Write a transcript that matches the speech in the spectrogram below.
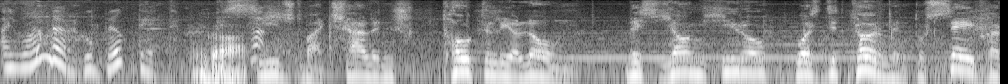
I wonder who built it. God. Besieged by challenge, totally alone, this young hero was determined to save her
